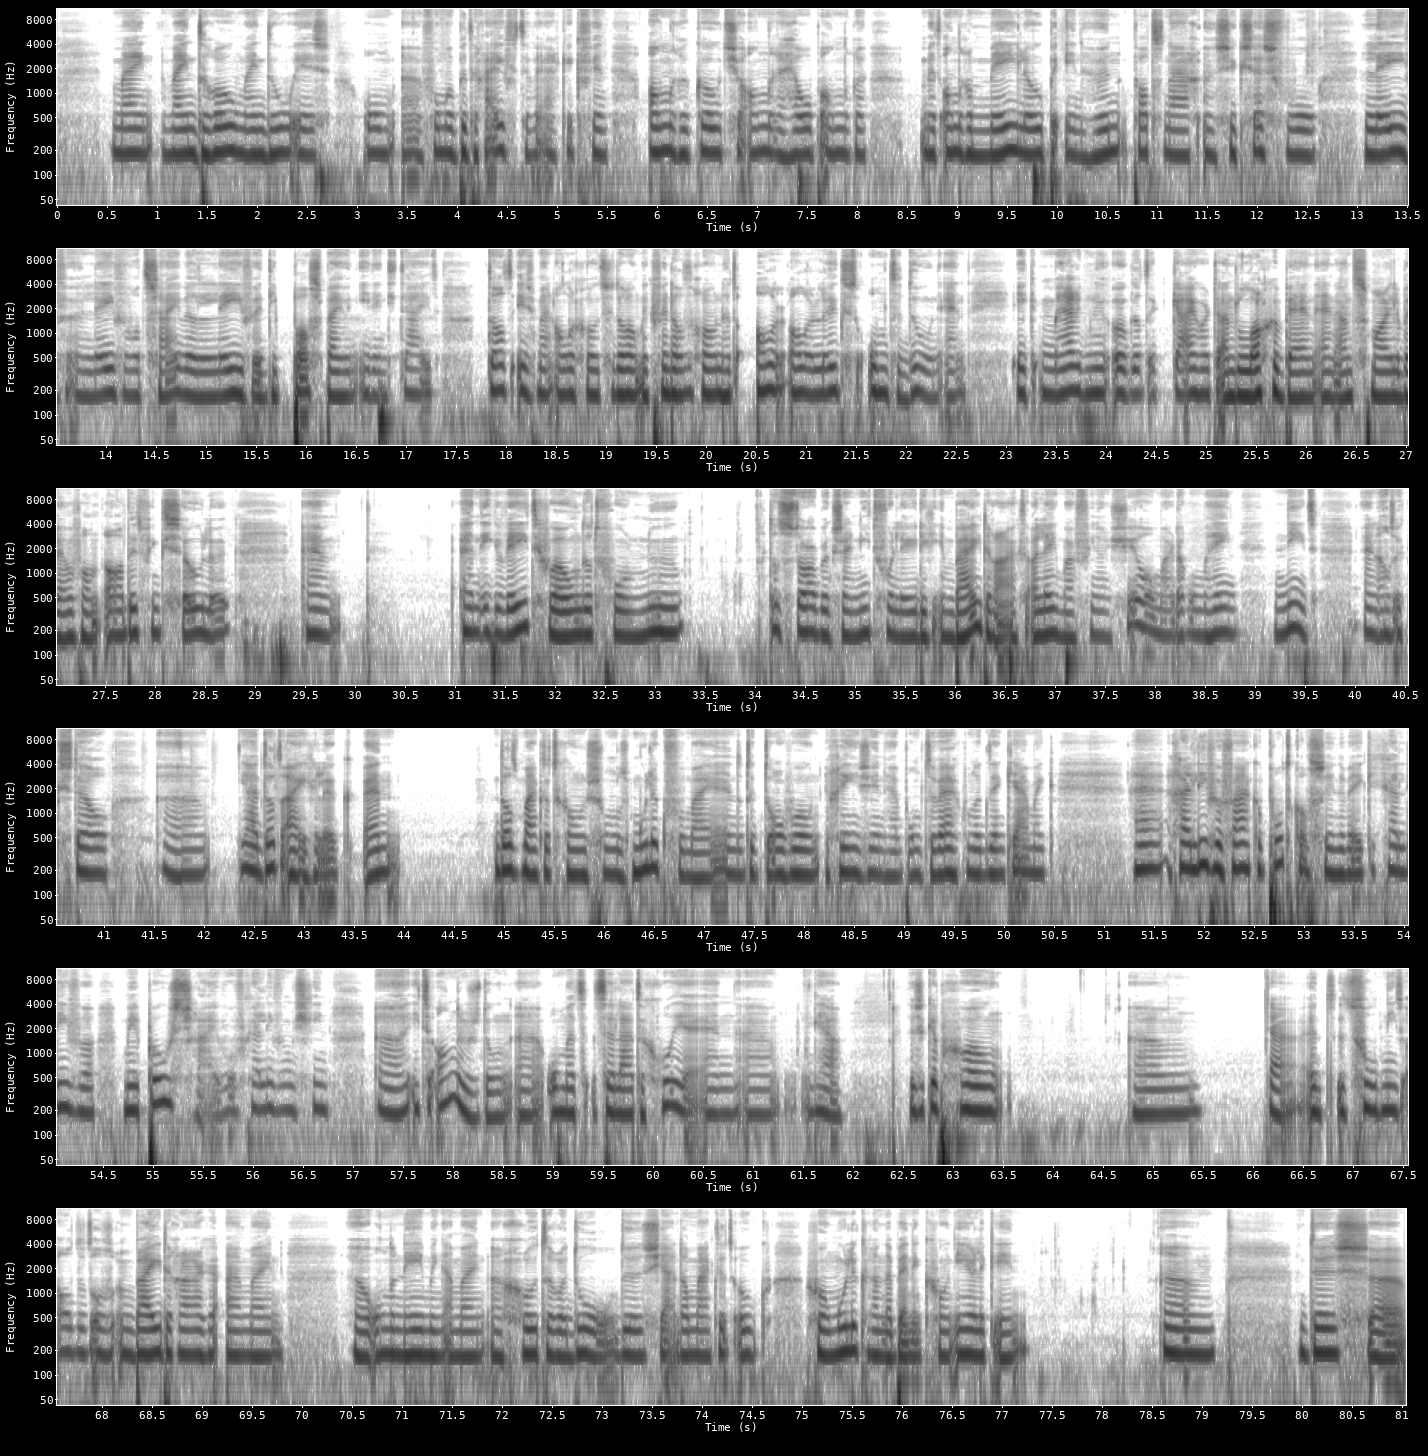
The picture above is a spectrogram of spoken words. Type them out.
mijn, mijn droom, mijn doel is om uh, voor mijn bedrijf te werken. Ik vind anderen coachen, anderen helpen, anderen met anderen meelopen in hun pad naar een succesvol leven. Een leven wat zij willen leven, die past bij hun identiteit. Dat is mijn allergrootste droom. Ik vind dat gewoon het aller, allerleukste om te doen. En ik merk nu ook dat ik keihard aan het lachen ben en aan het smilen ben van, oh, dit vind ik zo leuk. En, en ik weet gewoon dat voor nu dat Starbucks er niet volledig in bijdraagt. Alleen maar financieel, maar daaromheen niet. En als ik stel, uh, ja, dat eigenlijk. En dat maakt het gewoon soms moeilijk voor mij. En dat ik dan gewoon geen zin heb om te werken. Omdat ik denk, ja, maar ik hè, ga liever vaker podcasts in de week. Ik ga liever meer posts schrijven. Of ga liever misschien uh, iets anders doen uh, om het te laten groeien. En uh, ja, dus ik heb gewoon Um, ja, het, het voelt niet altijd als een bijdrage aan mijn uh, onderneming, aan mijn uh, grotere doel. Dus ja, dan maakt het ook gewoon moeilijker en daar ben ik gewoon eerlijk in. Um, dus, uh,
